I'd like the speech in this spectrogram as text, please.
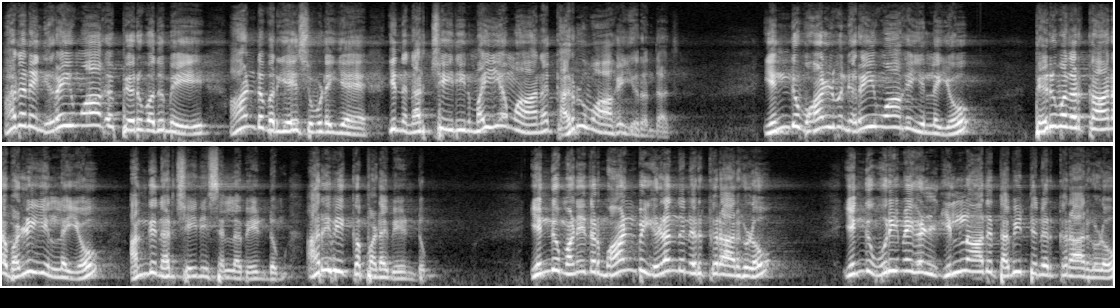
அதனை நிறைவாக பெறுவதுமே ஆண்டவர் இயேசுடைய இந்த நற்செய்தியின் மையமான கருவாக இருந்தது. எங்கு வாழ்வு நிறைவாக இல்லையோ பெறுவதற்கான வழி இல்லையோ அங்கு நற்செய்தி செல்ல வேண்டும் அறிவிக்கப்பட வேண்டும். எங்கு மனிதர் மாண்பு இழந்து நிற்கிறார்களோ எங்கு உரிமைகள் இல்லாது தவித்து நிற்கிறார்களோ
